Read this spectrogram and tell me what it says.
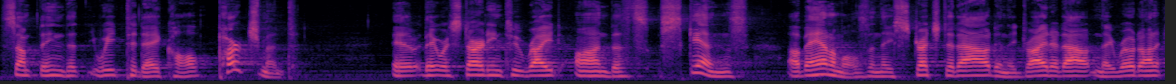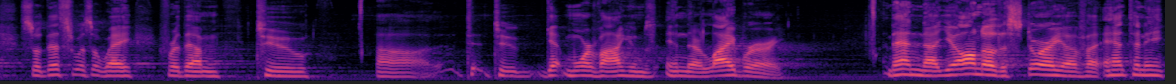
something that we today call parchment. Uh, they were starting to write on the skins of animals, and they stretched it out and they dried it out and they wrote on it. So, this was a way for them to uh, to, to get more volumes in their library. Then uh, you all know the story of uh, Antony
